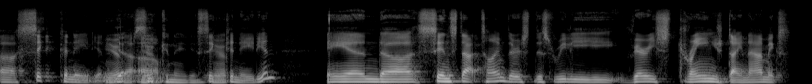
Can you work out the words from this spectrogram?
uh, Sikh Canadian, Yep. yeah, Sikh um, Canadian. Sikh Yep. Canadian, and uh, since that time, there's this really very strange dynamics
